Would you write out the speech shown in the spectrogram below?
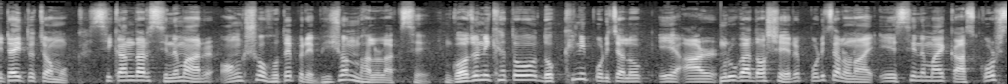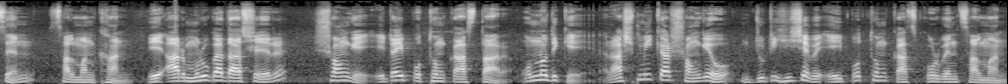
এটাই তো চমক। সিকান্দার সিনেমার অংশ হতে পেরে ভীষণ ভালো লাগছে। গজনী খ্যাত দক্ষিণী পরিচালক এ আর মুরুগাদশের পরিচালনায় এ সিনেমায় কাজ করছেন সালমান খান। এ আর মুরুগাদাসের সঙ্গে এটাই প্রথম কাজ তার। অন্যদিকে রাশ্মিকার সঙ্গেও জুটি হিসেবে এই প্রথম কাজ করবেন সালমান।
